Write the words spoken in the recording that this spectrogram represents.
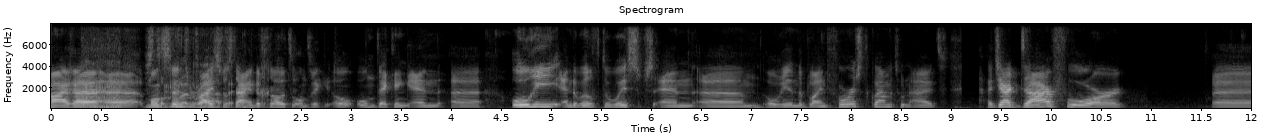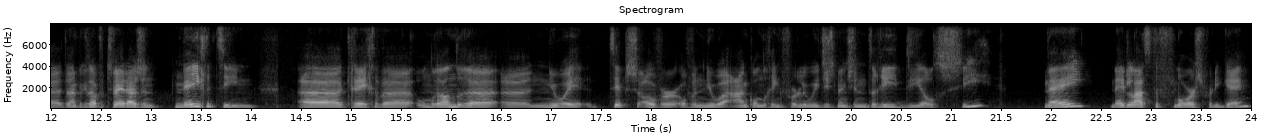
maar eh, eh, Monster Hunter Rise was daarin de grote ontdekking. En eh, Ori en The Will of the Wisps en ehm, Ori and the Blind Forest kwamen toen uit. Het jaar daarvoor, dan heb ik het over 2019, eh, kregen we onder andere nieuwe tips over of een nieuwe aankondiging voor Luigi's Mansion 3 DLC. Nee, nee, de laatste floors voor die game.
